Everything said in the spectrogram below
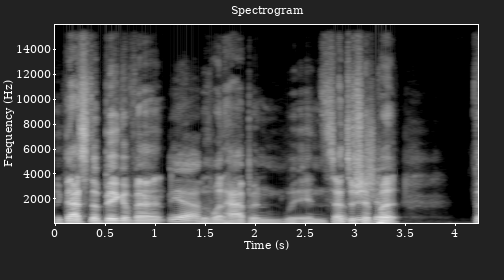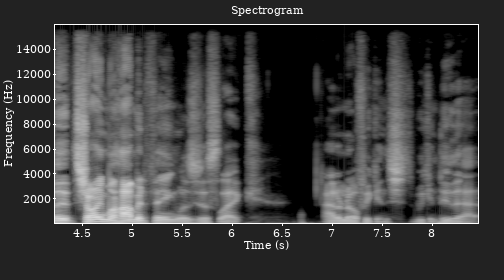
like that's the big event yeah, with what happened in censorship. Censorship. But the showing Muhammad thing was just like, I don't know if we can sh- we can do that.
